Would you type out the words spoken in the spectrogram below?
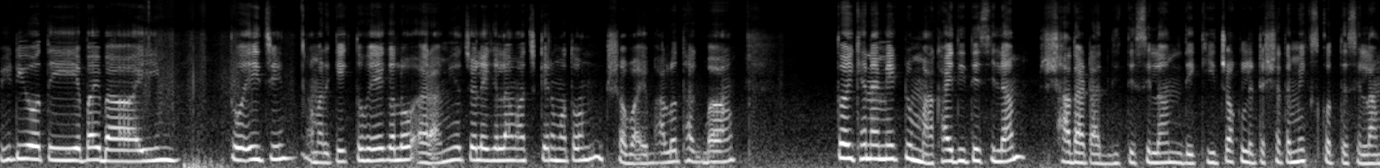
ভিডিওতে। Bye bye. তো এই যে, আমার কেক তো হয়ে গেল, আর আমিও চলে গেলাম আজকের মতন। সবাই ভালো থাকবা। তো এখানে আমি একটু মাখাই দিতেছিলাম সাদাটা দিতেছিলাম দেখি চকলেটের সাথে মিক্স করতেছিলাম।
